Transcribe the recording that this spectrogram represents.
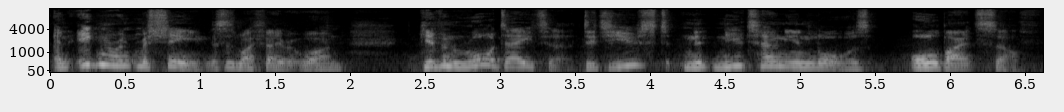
an ignorant machine, this is my favorite one, given raw data, deduced Newtonian laws all by itself.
